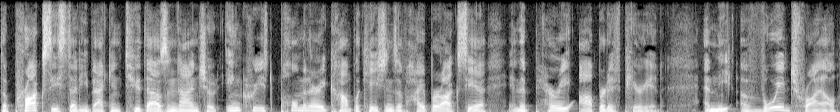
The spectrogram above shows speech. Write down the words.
The PROXI study back in 2009 showed increased pulmonary complications of hyperoxia in the perioperative period, and the AVOID trial,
